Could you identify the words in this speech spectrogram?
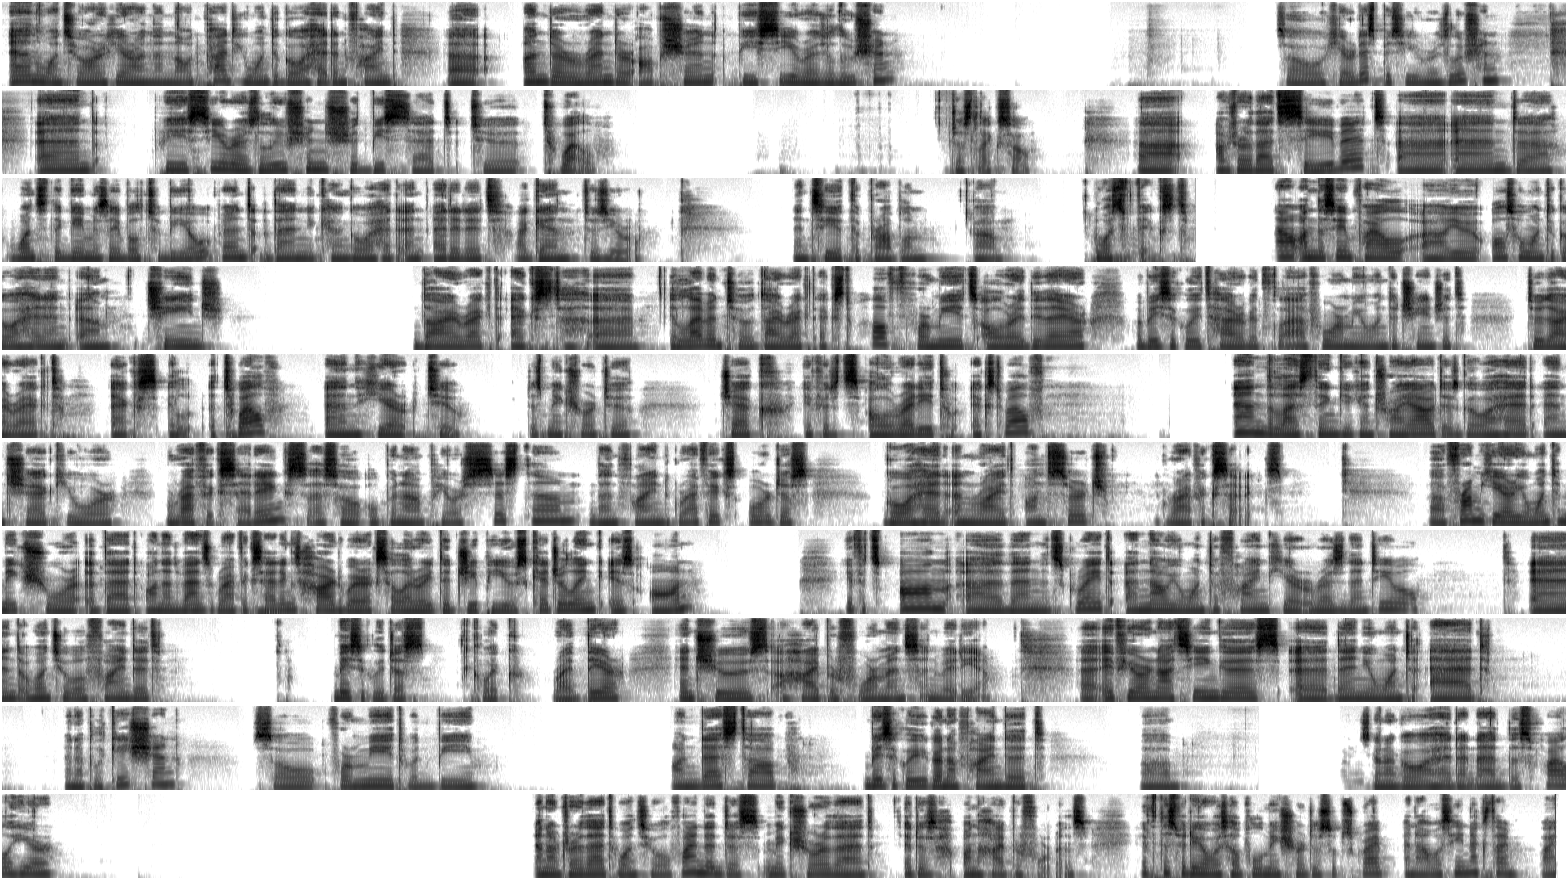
And once you are here on the notepad, you want to go ahead and find uh, under render option PC resolution. So here it is, PC resolution. And PC resolution should be set to 12. Just like so. Uh, after that, save it, uh, and uh, once the game is able to be opened, then you can go ahead and edit it again to zero and see if the problem uh, was fixed. Now, on the same file, uh, you also want to go ahead and um, change DirectX uh, 11 to DirectX 12. For me, it's already there, but basically target platform, you want to change it to DirectX 12 and here too. Just make sure to check if it's already to X12. And the last thing you can try out is go ahead and check your graphics settings. So open up your system, then find graphics or just go ahead and write on search graphic settings. Uh, from here, you want to make sure that on advanced graphic settings, hardware accelerated GPU scheduling is on. If it's on, uh, then it's great. And now you want to find here Resident Evil. And once you will find it, basically just click right there and choose a high performance NVIDIA. Uh, if you're not seeing this, uh, then you want to add an application so for me, it would be on desktop. Basically, you're gonna find it. Um, I'm just gonna go ahead and add this file here. And after that, once you will find it, just make sure that it is on high performance. If this video was helpful, make sure to subscribe and I will see you next time. Bye.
